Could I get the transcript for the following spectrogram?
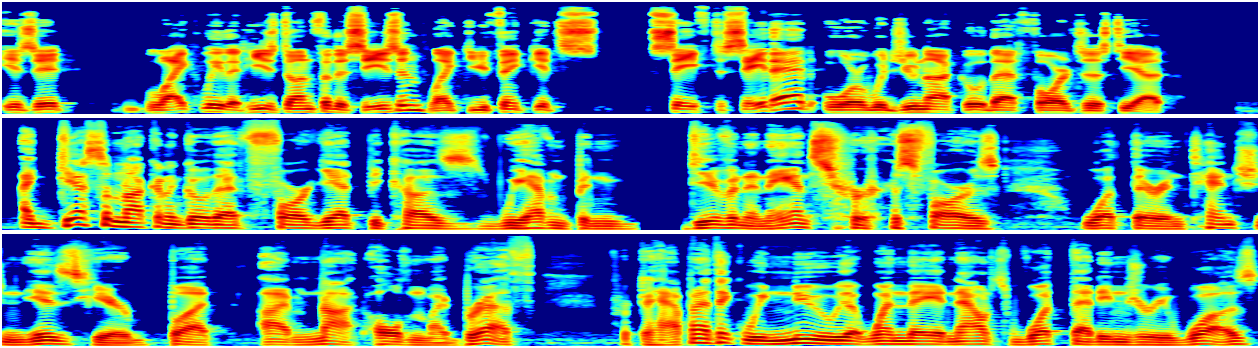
is it likely that he's done for the season? Like, do you think it's safe to say that, or would you not go that far just yet? I guess I'm not going to go that far yet because we haven't been given an answer as far as what their intention is here, but I'm not holding my breath for it to happen. I think we knew that when they announced what that injury was,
